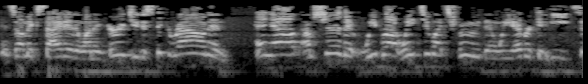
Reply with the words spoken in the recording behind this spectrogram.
And so I'm excited and want to encourage you to stick around and hang out. I'm sure that we brought way too much food than we ever could eat. So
